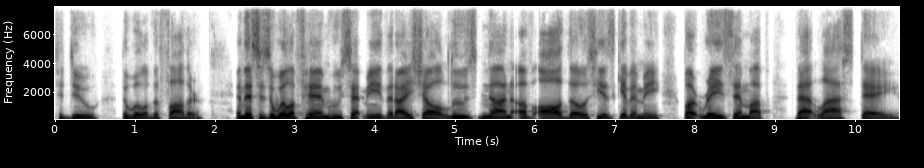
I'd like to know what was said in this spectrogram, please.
to do the will of the Father. And this is the will of him who sent me, that I shall lose none of all those he has given me, but raise them up that last day.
